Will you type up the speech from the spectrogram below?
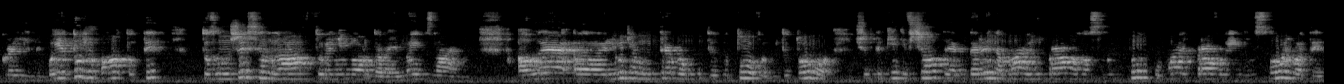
України. Бо є дуже багато тих, хто залишився на стороні Мордора, і ми їх знаємо. Але е, людям треба бути готовим до того, що такі дівчата, як Дарина, мають право на свою думку, мають право її висловлювати,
